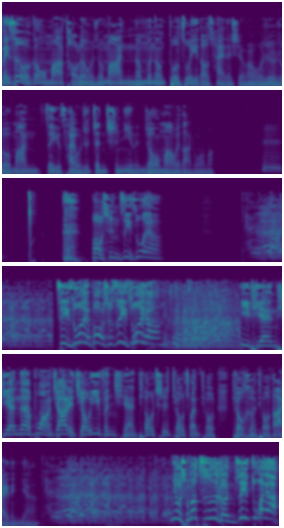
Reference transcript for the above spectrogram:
每次我跟我妈讨论，我说妈，你能不能多做一道菜的时候，我就说妈，你这个菜我是真吃腻了。你知道我妈会咋说吗？嗯，不好吃你自己做呀，自己做呀，不好吃自己做呀。一天天的不往家里交一分钱，挑吃挑穿挑挑喝挑带的你，你有什么资格？你自己做呀。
